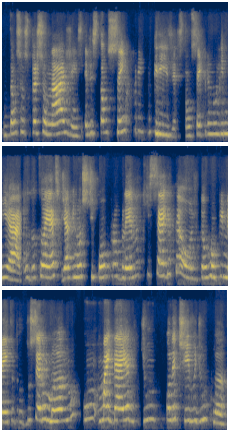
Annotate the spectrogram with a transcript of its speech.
Então, seus personagens, eles estão sempre em crise, eles estão sempre no limiar. O Dr. S diagnosticou um problema que segue até hoje, que é o rompimento do, do ser humano com uma ideia de um coletivo, de um clã.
